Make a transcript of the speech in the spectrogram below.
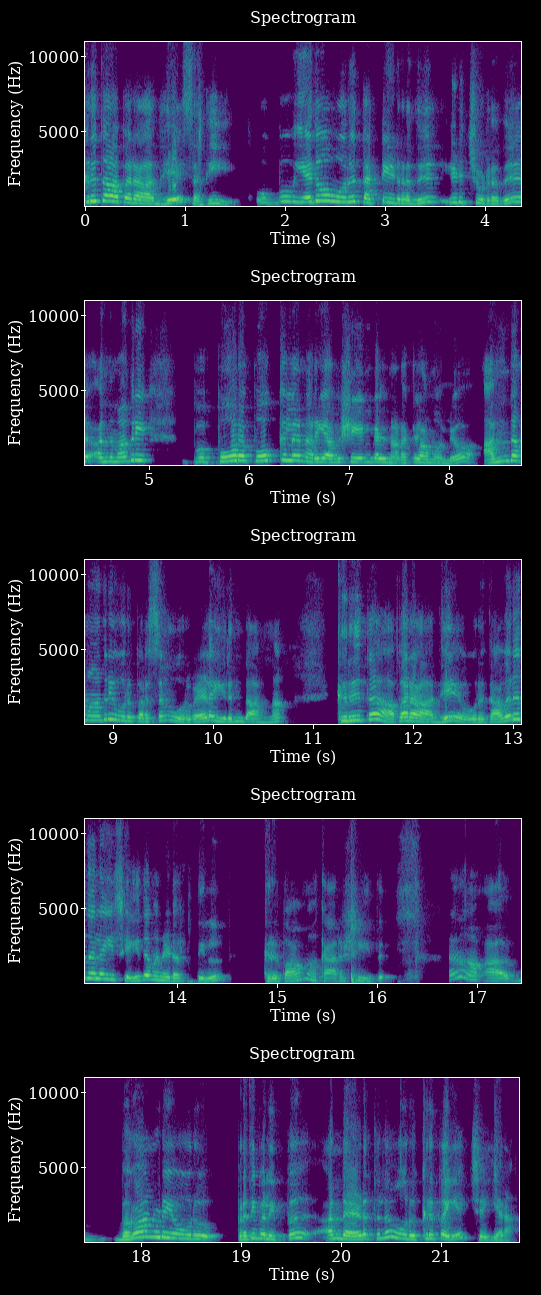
கிருதாபராதே சதி. ஏதோ ஒரு தட்டிடுறது இடிச்சு விடுறது அந்த மாதிரி போற போக்குல நிறைய விஷயங்கள் நடக்கலாமோ இல்லையோ அந்த மாதிரி ஒரு பர்சன் ஒருவேளை இருந்தான்னா கிருத அபராதே ஒரு தவறுதலை செய்தவனிடத்தில் கிருபாம் அகர்ஷிது பகவானுடைய ஒரு பிரதிபலிப்பு அந்த இடத்துல ஒரு கிருப்பையை செய்யறான்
